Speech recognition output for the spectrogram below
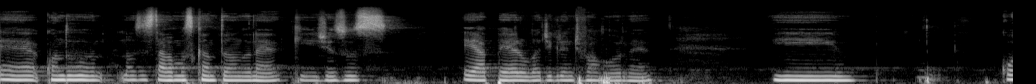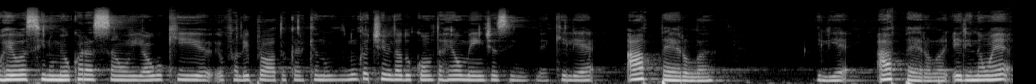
É, quando nós estávamos cantando, né, que Jesus é a pérola de grande valor, né? E correu assim no meu coração e algo que eu falei pro Otto, cara, que eu nunca tinha me dado conta realmente assim, né, que ele é a pérola. Ele é a pérola, ele não é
